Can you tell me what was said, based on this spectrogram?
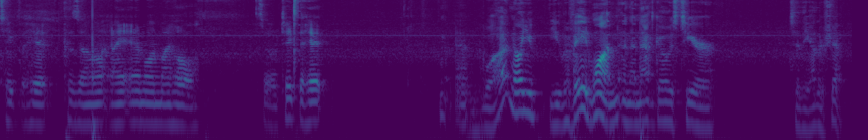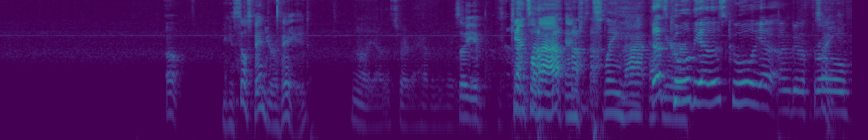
Take the hit because I am on my hull. So take the hit. What? No, you you evade one, and then that goes to your to the other ship. oh, You can still spend your evade. oh yeah, that's right. I haven't evaded. So you cancel that and sling that. at That's your- cool. Yeah, that's cool. Yeah, I'm gonna throw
